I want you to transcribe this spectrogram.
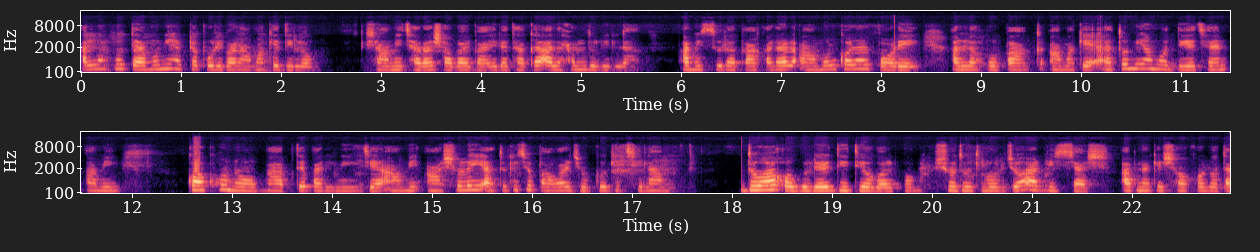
আল্লাহ তেমনই একটা পরিবার আমাকে দিল। স্বামী ছাড়া সবাই বাইরে থাকা, আলহামদুলিল্লাহ। আমি সূরা বাকারার আমল করার পরে আল্লাহ পাক আমাকে এত নিয়ামত দিয়েছেন, আমি কখনো ভাবতে পারিনি যে আমি আসলেই এত কিছু পাওয়ার যোগ্য কি ছিলাম। দোয়া কবুলের দ্বিতীয় গল্প, শুধু ধৈর্য আর বিশ্বাস আপনাকে সফলতা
